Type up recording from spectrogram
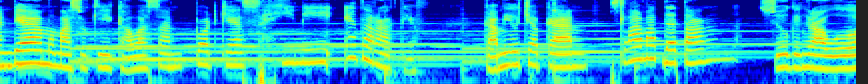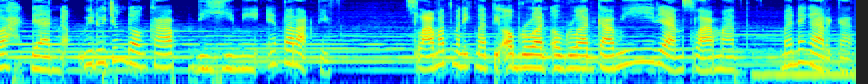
Anda memasuki kawasan podcast Himi Interaktif. Kami ucapkan selamat datang, Sugeng Rawuh, dan Widujeng Dongkap di Himi Interaktif. Selamat menikmati obrolan-obrolan kami dan selamat mendengarkan.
